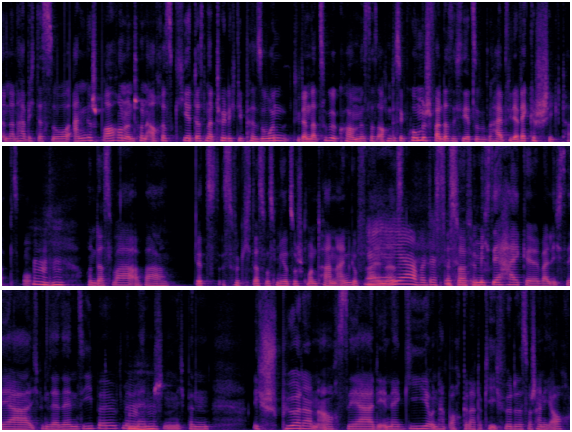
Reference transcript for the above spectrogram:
und dann habe ich das so angesprochen und schon auch riskiert, dass natürlich die Person, die dann dazugekommen ist, das auch ein bisschen komisch fand, dass ich sie jetzt so halb wieder weggeschickt habe. So. Mhm. Und das war aber jetzt ist wirklich das, was mir jetzt so spontan eingefallen ja, ist. Ja, aber das, das war für mich sehr heikel, weil ich sehr, ich bin sehr sensibel mit mhm. Menschen. Ich bin, ich spüre dann auch sehr die Energie und habe auch gedacht, okay, ich würde das wahrscheinlich auch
